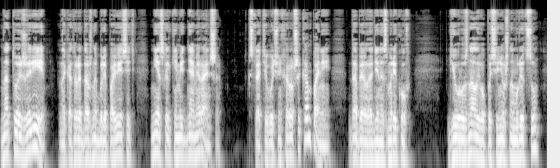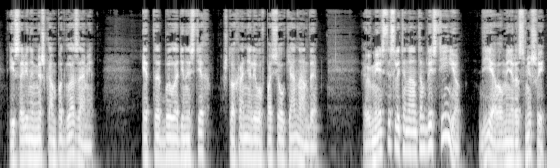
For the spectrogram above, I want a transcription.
на той же рее, на которой должны были повесить несколькими днями раньше. Кстати, в очень хорошей компании, — добавил один из моряков. Гюр узнал его по синюшному лицу и совиным мешкам под глазами. Это был один из тех, что охраняли его в поселке Ананде. «Вместе с лейтенантом Дестиньо? Дьявол, меня рассмеши!»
